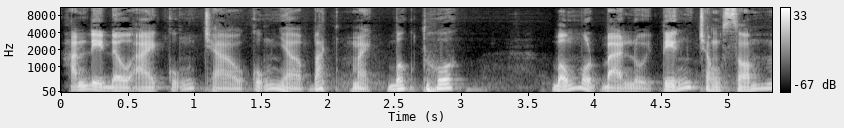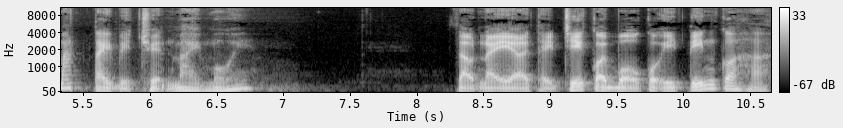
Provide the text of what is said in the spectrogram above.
Hắn đi đâu ai cũng chào cũng nhờ bắt mạch bốc thuốc. Bỗng một bà nổi tiếng trong xóm mắt tay về chuyện mai mối. Dạo này ờ, thầy Trí coi bộ có uy tín quá hả?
